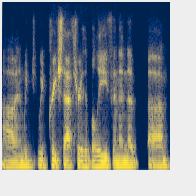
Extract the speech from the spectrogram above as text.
uh, and we we preach that through the belief and then the um,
